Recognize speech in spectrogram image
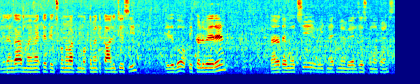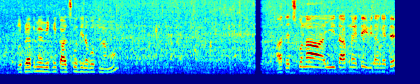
ఈ విధంగా మేమైతే తెచ్చుకున్న వాటిని మొత్తం అయితే ఖాళీ చేసి ఇదిగో పిక్కలు వేరే. తర్వాత ఏమో వచ్చి వీటిని అయితే మేము వేరు చేసుకున్నాం ఫ్రెండ్స్. ఇప్పుడైతే మేము వీటిని కాల్చుకొని తినబోతున్నాము. ఆ తెచ్చుకున్న ఈ తాకునైతే ఈ విధంగా అయితే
